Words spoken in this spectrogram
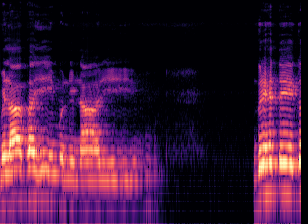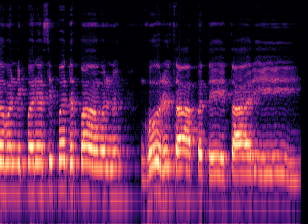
मिला भई मुनि नारी। गृहते गवन परस पद पावन घोर साप ते तारी।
